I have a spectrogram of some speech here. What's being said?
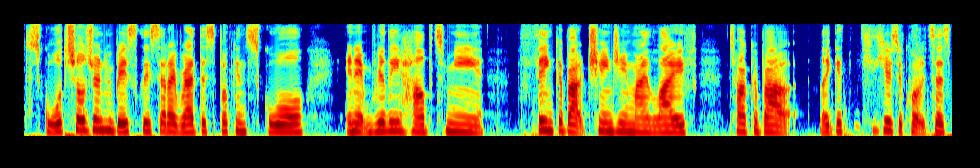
school children who basically said I read this book in school and it really helped me think about changing my life talk about like it, here's a quote. It says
